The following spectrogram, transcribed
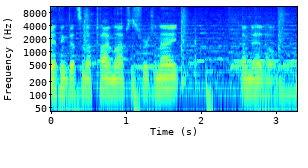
Okay, I think that's enough time lapses for tonight. Time to head home.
